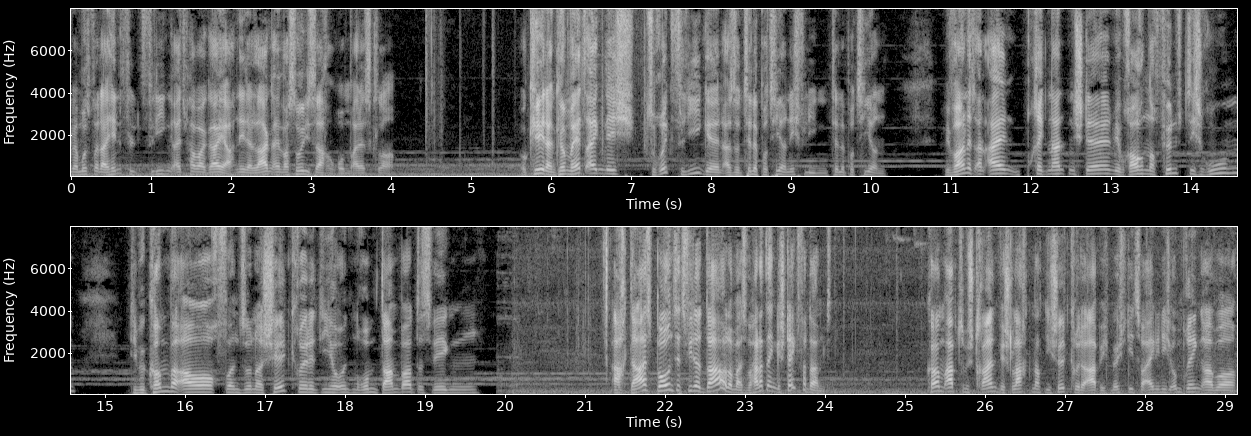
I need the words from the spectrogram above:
Da muss man da hinfliegen als Papagei. Ach nee, da lagen einfach so die Sachen rum. Alles klar. Okay, dann können wir jetzt eigentlich zurückfliegen. Also teleportieren, nicht fliegen. Teleportieren. Wir waren jetzt an allen prägnanten Stellen. Wir brauchen noch 50 Ruhm. Die bekommen wir auch von so einer Schildkröte, die hier unten rumdampert. Deswegen Ach, da ist Bones jetzt wieder da, oder was? Wo hat er denn gesteckt, verdammt? Komm, ab zum Strand. Wir schlachten noch die Schildkröte ab. Ich möchte die zwar eigentlich nicht umbringen, aber...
